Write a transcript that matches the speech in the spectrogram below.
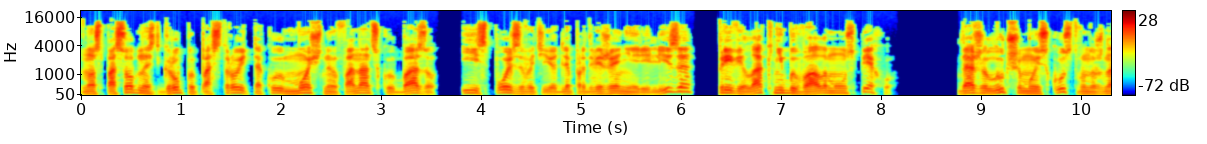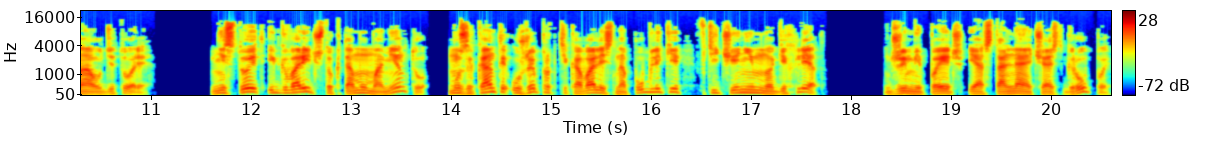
Но способность группы построить такую мощную фанатскую базу и использовать ее для продвижения релиза привела к небывалому успеху. Даже лучшему искусству нужна аудитория. Не стоит и говорить, что к тому моменту музыканты уже практиковались на публике в течение многих лет. Джимми Пейдж и остальная часть группы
